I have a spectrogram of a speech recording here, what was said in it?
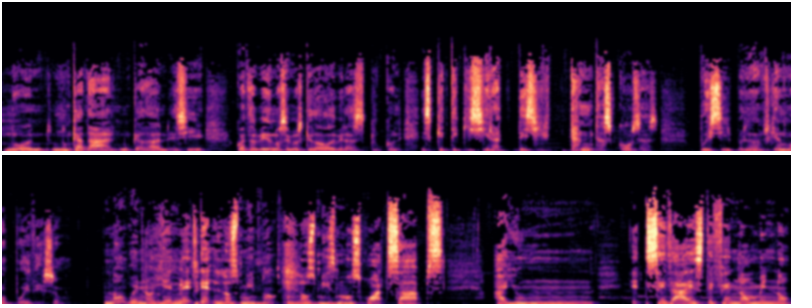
No, nunca da, nunca da. Es decir, ¿cuántas veces nos hemos quedado de veras con, es que te quisiera decir tantas cosas? Pues sí, pero es que no puedes, ¿no? No, bueno, y en, en los mismos en los mismos WhatsApps hay un se da este fenómeno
